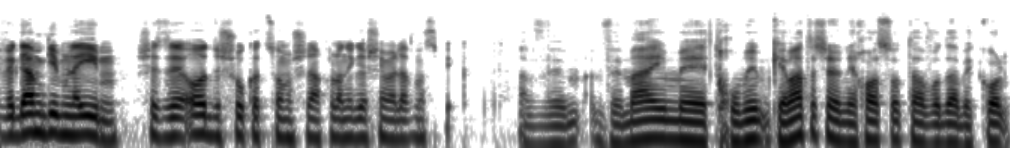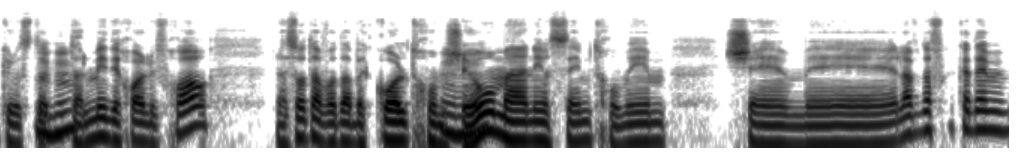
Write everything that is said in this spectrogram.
וגם גמלאים, שזה עוד שוק עצום שאנחנו לא ניגשים אליו מספיק. ו- ומה עם אה, תחומים, כי אמרת שאני יכול לעשות את העבודה בכל, כאילו מהמם. תלמיד יכול לבחור לעשות עבודה בכל תחום מהמם. שהוא, מה אני עושה עם תחומים שהם אה, לאו דווקא אקדמיים.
